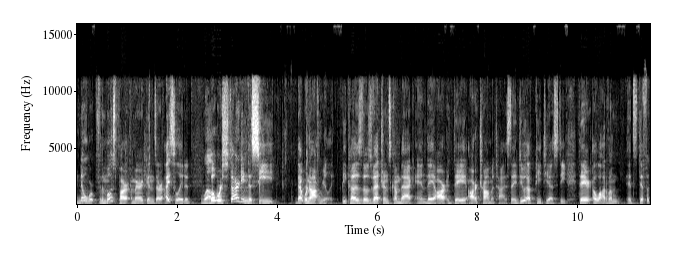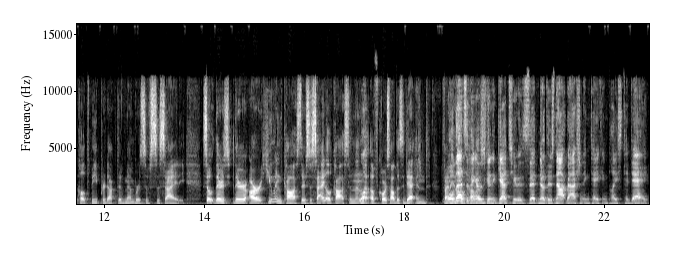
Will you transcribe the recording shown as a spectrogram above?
No, for the most part, Americans are isolated. Well, but we're starting to see that we're not really because those veterans come back and they are they are traumatized. They do have ptsd they a lot of them it's difficult to be productive members of society. So there's there are human costs there's societal costs and then well, the, of course all this debt and financial well, that's the thing I was going to get to is that no, there's not rationing taking place today,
